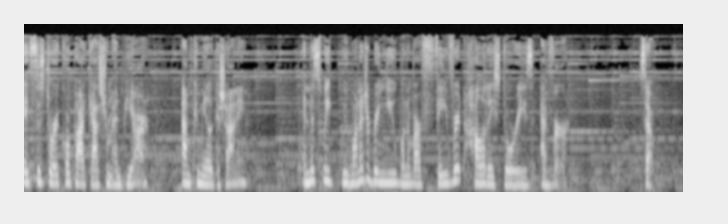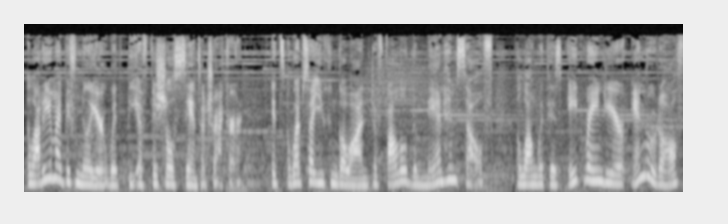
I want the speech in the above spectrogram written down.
It's the StoryCorps podcast from NPR. I'm Camila Kashani. And this week, we wanted to bring you one of our favorite holiday stories ever. So, a lot of you might be familiar with the official Santa Tracker. It's a website you can go on to follow the man himself, along with his eight reindeer and Rudolph,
